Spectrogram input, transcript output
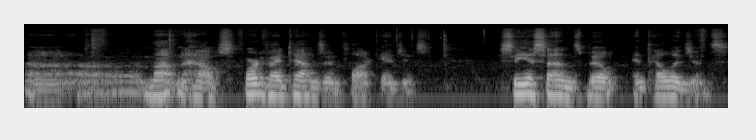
uh, mountain house, fortified towns and flock edges. Sia sons built intelligence.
